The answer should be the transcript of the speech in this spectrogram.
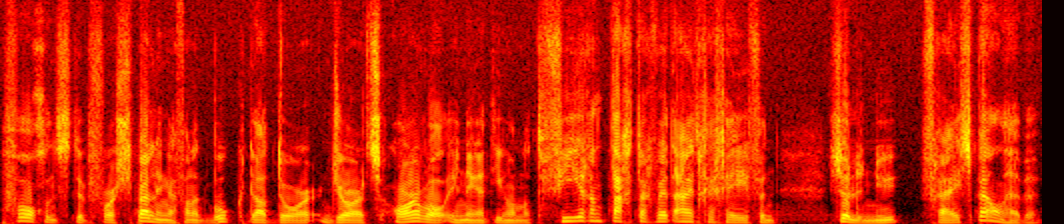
volgens de voorspellingen van het boek dat door George Orwell in 1984 werd uitgegeven, zullen nu vrij spel hebben.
